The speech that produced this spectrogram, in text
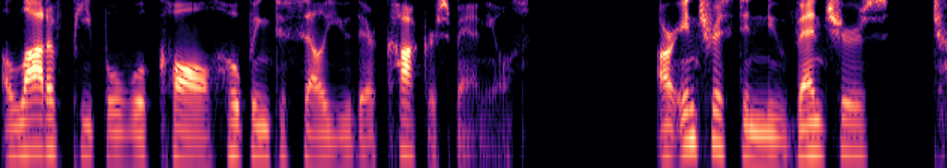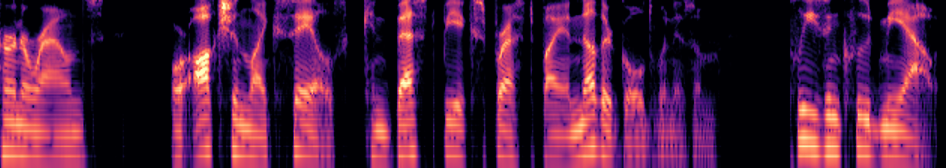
a lot of people will call hoping to sell you their Cocker Spaniels. Our interest in new ventures, turnarounds, or auction like sales can best be expressed by another Goldwynism. Please include me out.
